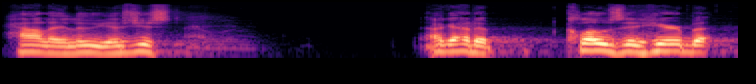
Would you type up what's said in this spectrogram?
Hallelujah. It's just, I got to close it here, but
